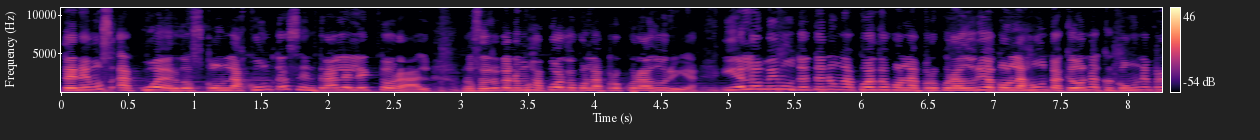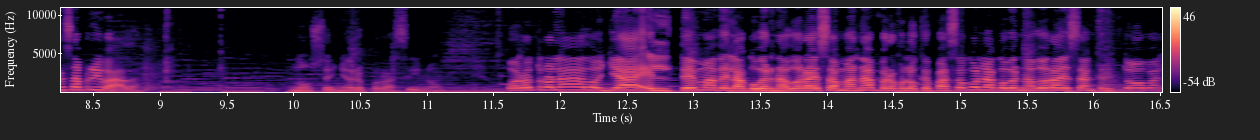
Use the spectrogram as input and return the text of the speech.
tenemos acuerdos con la Junta Central Electoral, nosotros tenemos acuerdos con la Procuraduría, y es lo mismo usted tiene un acuerdo con la Procuraduría, con la Junta, que, que con una empresa privada. No, señores, pero así no. Por otro lado, ya el tema de la gobernadora de Samaná, pero lo que pasó con la gobernadora de San Cristóbal...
